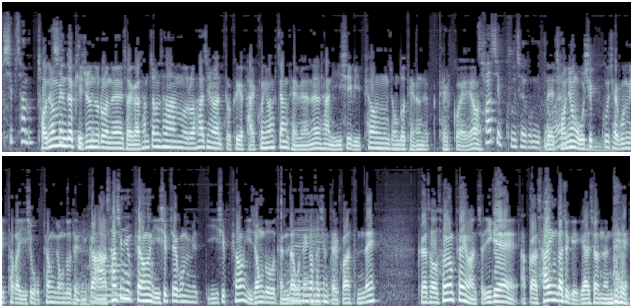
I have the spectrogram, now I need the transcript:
13? 전용 면적 기준으로는 저희가 3.3으로 하지만 또 그게 발코니 확장되면은 한 22평 정도 되는 될 거예요. 49제곱미터. 네, 전용 59제곱미터가 25평 정도 되니까 네. 아 46평은 20제곱미 20평 이 정도 된다고 네. 생각하시면 될 것 같은데 그래서 소형평이 많죠. 이게 아까 4인 가족 얘기하셨는데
